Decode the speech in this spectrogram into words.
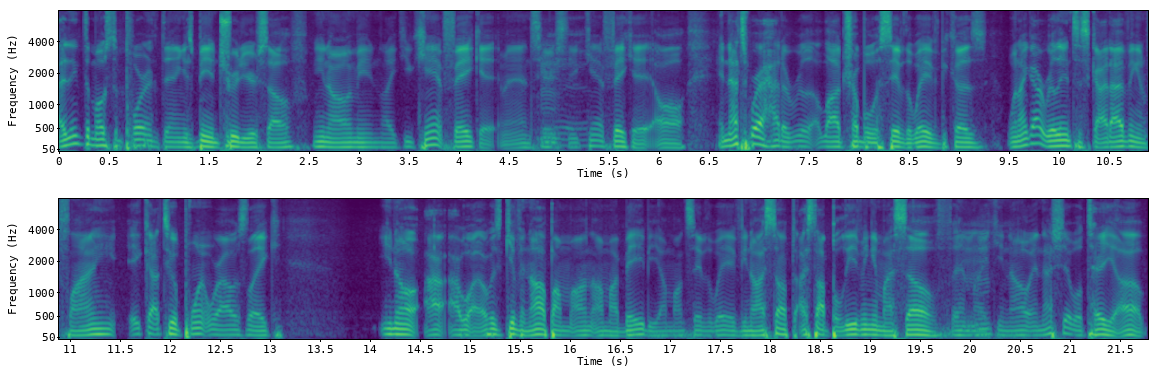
I think the most important thing is being true to yourself. You know, I mean, like you can't fake it, man. Seriously, you mm. can't fake it at all. And that's where I had a real a lot of trouble with Save the Wave because when I got really into skydiving and flying, it got to a point where I was like, you know, I, I, I was giving up on, on on my baby. I'm on Save the Wave. You know, I stopped I stopped believing in myself and Mhm. like you know, and that shit will tear you up.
